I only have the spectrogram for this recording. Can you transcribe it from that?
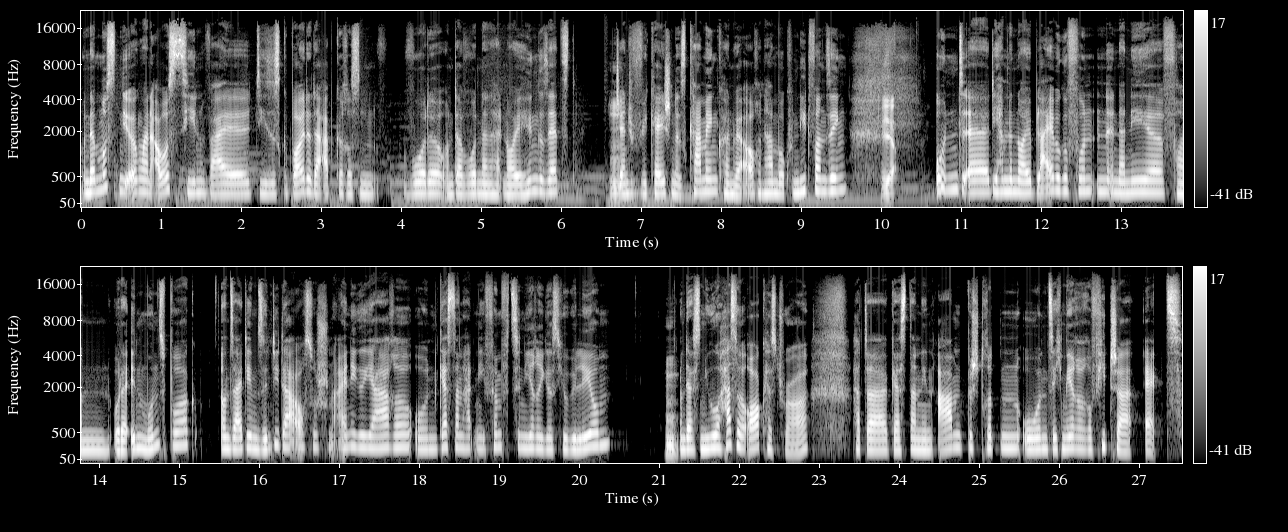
Und da mussten die irgendwann ausziehen, weil dieses Gebäude da abgerissen wurde und da wurden dann halt neue hingesetzt. Gentrification is coming, können wir auch in Hamburg ein Lied von singen. ja. Und äh, die haben eine neue Bleibe gefunden in der Nähe von oder in Munzburg. Und seitdem sind die da auch so schon einige Jahre. Und gestern hatten die 15-jähriges Jubiläum. Und das New Hustle Orchestra hat da gestern den Abend bestritten und sich mehrere Feature-Acts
